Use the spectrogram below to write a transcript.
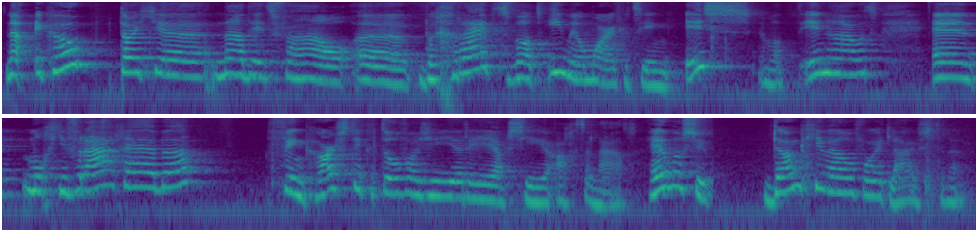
Nou, ik hoop dat je na dit verhaal uh, begrijpt wat e-mailmarketing is en wat het inhoudt. En mocht je vragen hebben, vind ik hartstikke tof als je je reactie hier achterlaat. Helemaal super. Dankjewel voor het luisteren.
